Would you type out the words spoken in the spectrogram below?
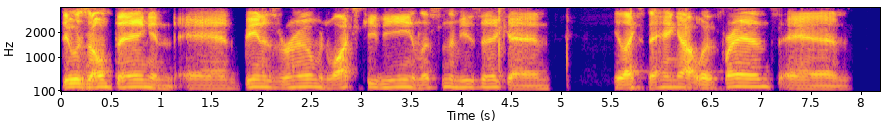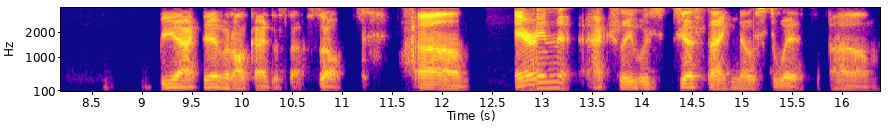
do his own thing and and be in his room and watch TV and listen to music and he likes to hang out with friends and be active and all kinds of stuff. So, um, Aaron actually was just diagnosed with um,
